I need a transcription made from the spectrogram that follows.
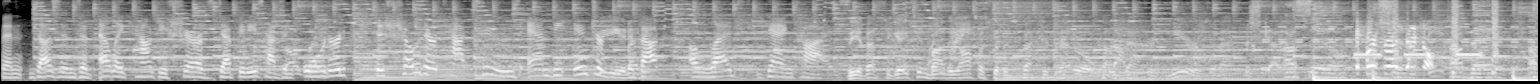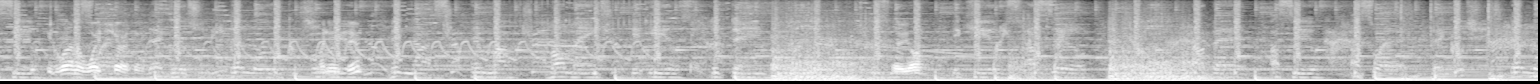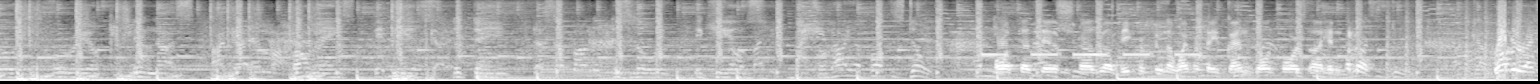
And dozens of LA County Sheriff's deputies have been ordered to show their tattoos and be interviewed about alleged gang ties. The investigation by the Office of Inspector General comes after years of active I. First residential. I bag. I seal. He's wearing a white shirt. though. That Gucci, that My name's Tim. There a as well. Big pursuit and white Mercedes Benz going towards uh, hidden. Robert, right.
